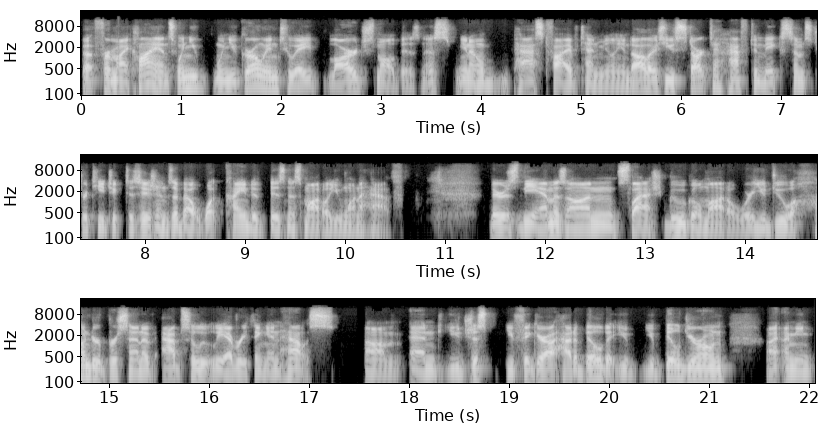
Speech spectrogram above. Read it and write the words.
But for my clients when you when you grow into a large small business you know past five ten million dollars you start to have to make some strategic decisions about what kind of business model you want to have. There's the amazon slash google model where you do 100% of absolutely everything in house um, and you just you figure out how to build it. You you build your own I, I, mean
